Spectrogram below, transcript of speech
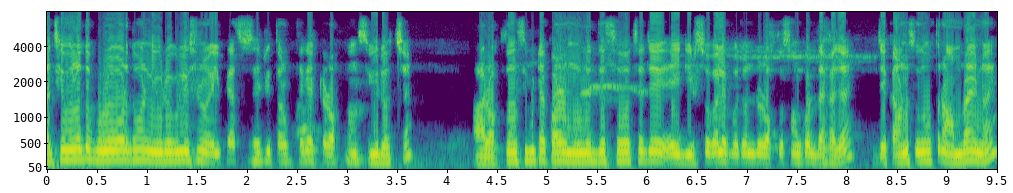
আজকে মূলত পূর্ব বর্ধমান নিউ রেভলিউশন ওয়েলফেয়ার সোসাইটির তরফ থেকে একটা রক্তদান শিবির হচ্ছে। আর রক্তদান শিবিরটা করার মূল উদ্দেশ্য হচ্ছে যে এই গ্রীষ্মকালে প্রচণ্ড রক্ত সংকট দেখা যায়। যে কারণে শুধুমাত্র আমরাই নয়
